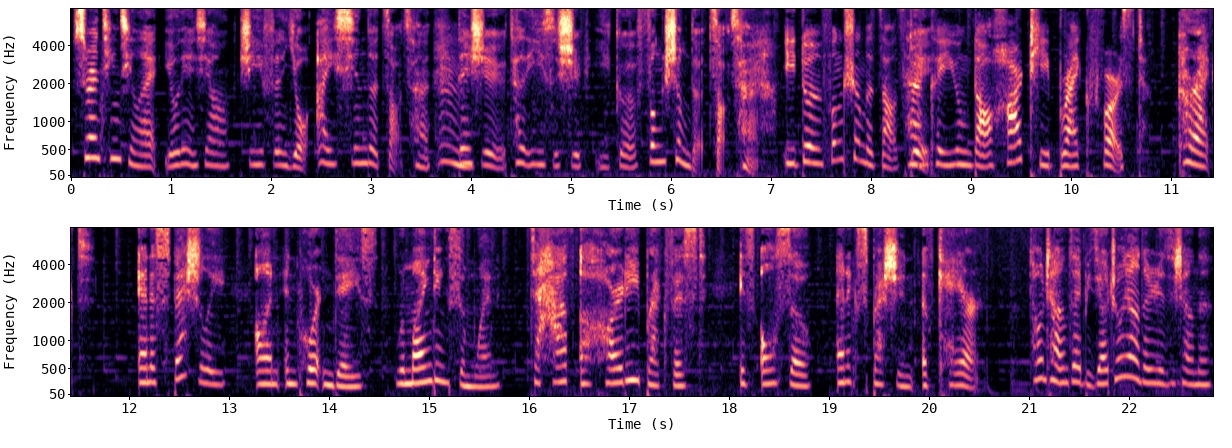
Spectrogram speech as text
虽然听起来有点像是一份有爱心的早餐，嗯但是它的意思是一个丰盛的早餐。一顿丰盛的早餐对可以用到 hearty breakfast。 Correct. And especially on important days, reminding someone to have a hearty breakfast is also an expression of care. 通常在比较重要的日子上呢，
